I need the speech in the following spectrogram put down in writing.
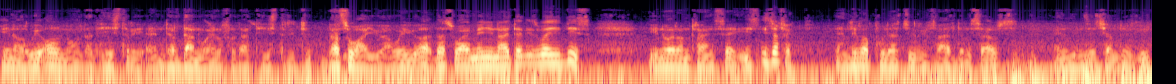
you know, we all know that history, and they've done well for that history too. That's why you are where you are. That's why Man United is where it is. You know what I'm trying to say? It's, it's a fact. And Liverpool has to revive themselves and win the Champions League.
